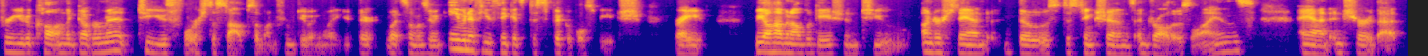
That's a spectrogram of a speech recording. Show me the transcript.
for you to call on the government to use force to stop someone from doing what you, what someone's doing, even if you think it's despicable speech, right? We all have an obligation to understand those distinctions and draw those lines and ensure that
